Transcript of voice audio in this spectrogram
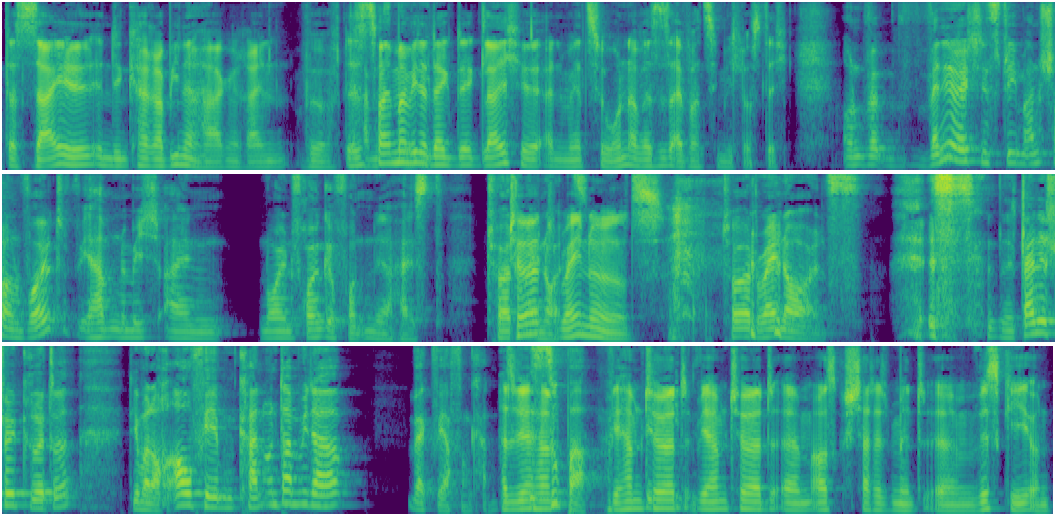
das Seil in den Karabinerhaken reinwirft. Das ist zwar immer wieder der, der gleiche Animation, aber es ist einfach ziemlich lustig. Und wenn ihr euch den Stream anschauen wollt, wir haben nämlich einen neuen Freund gefunden, der heißt Turd, Turd Reynolds. Reynolds. Turd Reynolds. ist eine kleine Schildkröte, die man auch aufheben kann und dann wieder wegwerfen kann. Also wir ist haben, super. Wir haben Turd, wir haben Turd ähm, ausgestattet mit ähm, Whisky und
